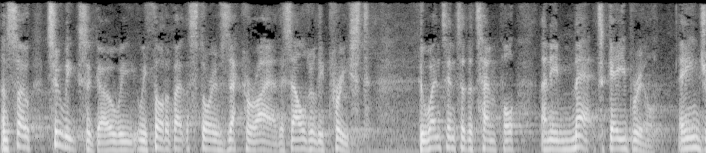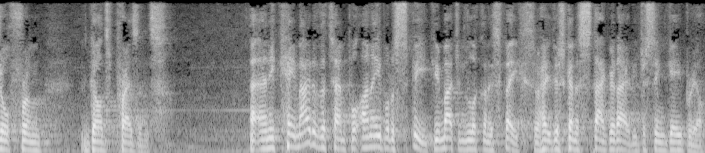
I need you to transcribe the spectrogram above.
And so, two weeks ago, we, we thought about the story of Zechariah, this elderly priest who went into the temple and he met Gabriel, angel from God's presence. And he came out of the temple unable to speak. You imagine the look on his face, right? Just kind of staggered out. He'd just seen Gabriel.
